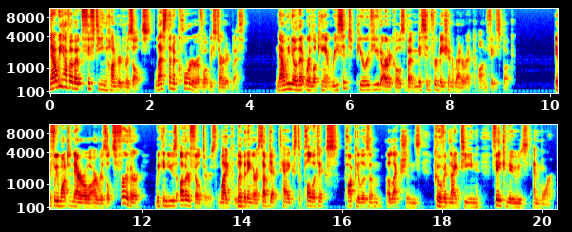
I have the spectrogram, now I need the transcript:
Now we have about 1500 results, less than a quarter of what we started with. Now we know that we're looking at recent peer-reviewed articles about misinformation rhetoric on Facebook. If we want to narrow our results further, we can use other filters, like limiting our subject tags to politics, populism, elections, COVID-19, fake news, and more.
